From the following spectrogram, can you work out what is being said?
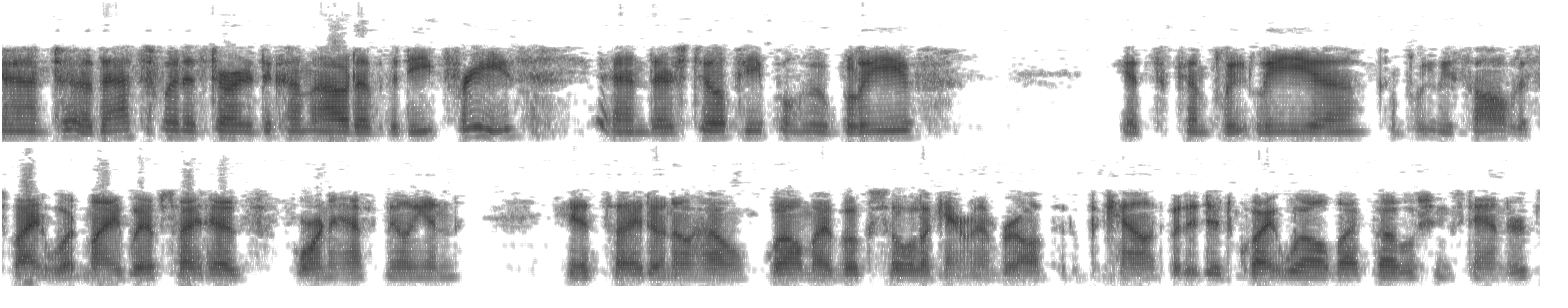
And uh, that's when it started to come out of the deep freeze, and there's still people who believe it's completely uh, completely solved, despite what my website has four and a half million hits. I don't know how well my book sold. I can't remember all the, count, but it did quite well by publishing standards.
